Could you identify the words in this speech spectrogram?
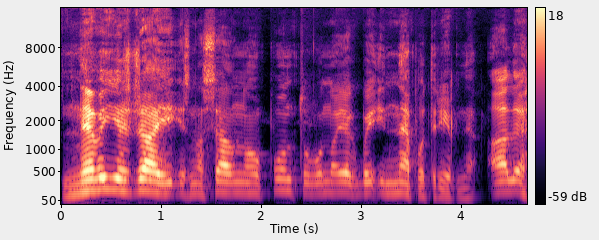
не виїжджає із населеного пункту, воно якби і не потрібне. Але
